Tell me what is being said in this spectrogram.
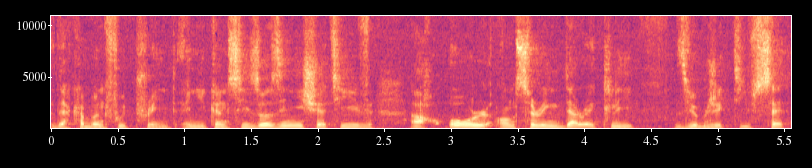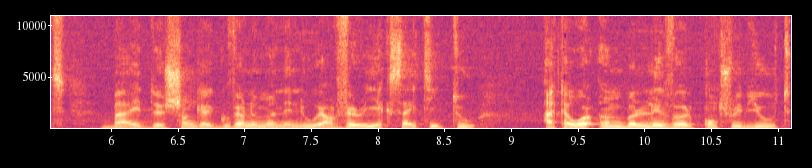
their carbon footprint. And you can see those initiatives are all answering directly the objective set by the Shanghai government, and we are very excited to, at our humble level, contribute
